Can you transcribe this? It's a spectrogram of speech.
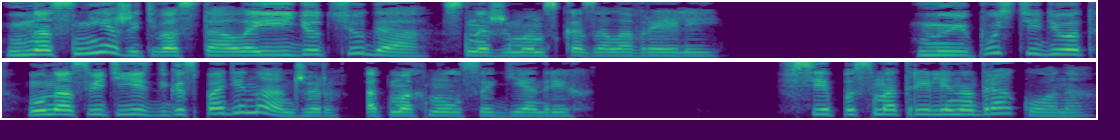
«У нас нежить восстала и идет сюда», — с нажимом сказал Аврелий. «Ну и пусть идет, у нас ведь есть господин Анжер», — отмахнулся Генрих. Все посмотрели на дракона.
